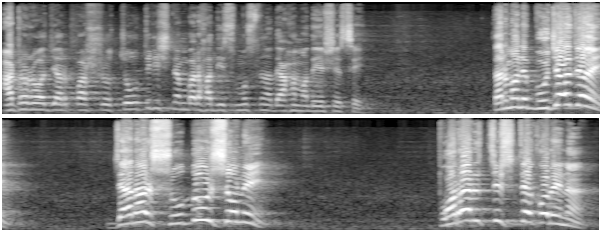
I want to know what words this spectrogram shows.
আঠারো হাজার পাঁচশো চৌত্রিশ নম্বর হাদিস মুসনাদ আহমদে এসেছে। তার মানে বোঝা যায়, যারা শুধু শোনে, পড়ার চেষ্টা করে না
